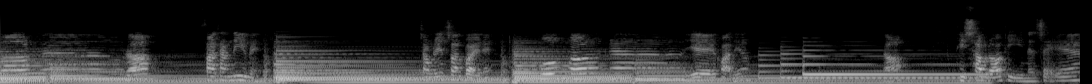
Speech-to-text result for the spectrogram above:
Ngọt ngào đó. Pha thăng đi này. Trong đến son bảy này. Phúc ngọt ngào. Yeah các bạn nhớ. Không đó. Thì sau đó thì nó sẽ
